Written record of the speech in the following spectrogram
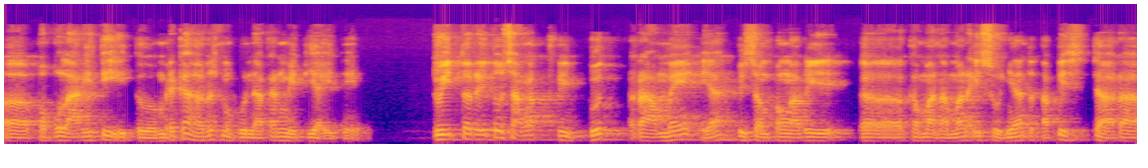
uh, popularity itu mereka harus menggunakan media ini. Twitter itu sangat ribut, rame ya, bisa mempengaruhi uh, ke mana-mana isunya, tetapi secara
